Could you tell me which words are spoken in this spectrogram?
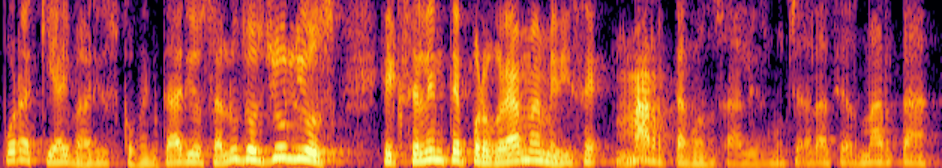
Por aquí hay varios comentarios. Saludos Julius, excelente programa, me dice Marta González. Muchas gracias Marta.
